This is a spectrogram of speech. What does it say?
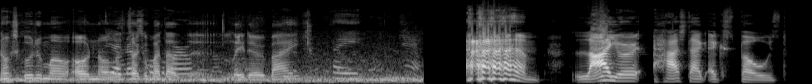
No school tomorrow. Oh no, Yeah, let's no talk about that uh, later. Bye. Bye. Liar. Hashtag exposed.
